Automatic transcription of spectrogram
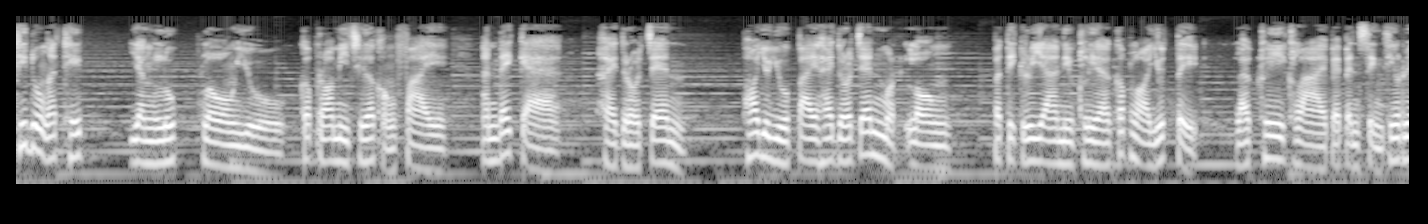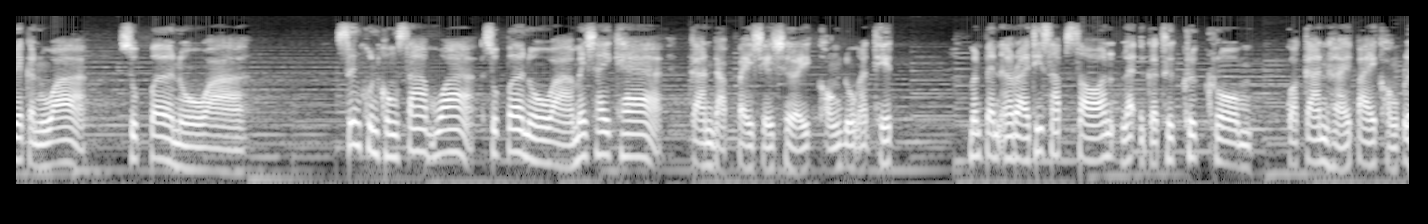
ที่ดวงอาทิตย์ยังลุก โพลงอยู่ก็เพราะมีเชื้อของไฟ อันได้แก่ไฮโดรเจน พออยู่ๆไปไฮโดรเจนหมดลง ปฏิกิริยานิวเคลียร์ก็พลอยยุติ และคลี่คลายไปเป็นสิ่งที่เรียกกันว่าซูเปอร์โนวาซึ่งคุณคงทราบว่าซูเปอร์โนวาไม่ใช่แค่ การดับไปเฉยๆ ของดวงอาทิตย์ มันเป็นอะไรที่ซับซ้อนและอึกทึกครึกโครม กว่าการหายไปของเปล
